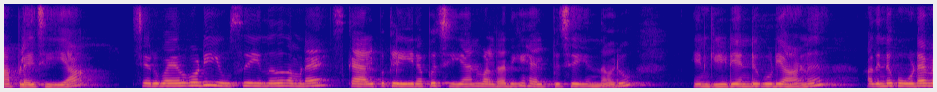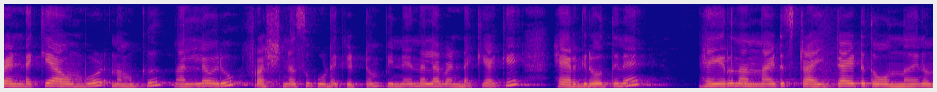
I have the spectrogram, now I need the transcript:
അപ്ലൈ ചെയ്യുക. ചെറുപയർ പൊടി യൂസ് ചെയ്യുന്നത് നമ്മുടെ സ്കാൽപ്പ് ക്ലീനപ്പ് ചെയ്യാൻ വളരെയധികം ഹെൽപ്പ് ചെയ്യുന്ന ഒരു ഇൻഗ്രീഡിയന്റ് കൂടിയാണ്. അതിന്റെ കൂടെ വെണ്ടയ്ക്ക ആവുമ്പോൾ നമുക്ക് നല്ല ഒരു ഫ്രഷ്നെസ് കൂടെ കിട്ടും. പിന്നെ നല്ല വെണ്ടയ്ക്കയ്ക്ക് ഹെയർ ഗ്രോത്തിനെ ഹെയർ നന്നായിട്ട് സ്ട്രൈറ്റ് ആയിട്ട് തോന്നുന്നതിനും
